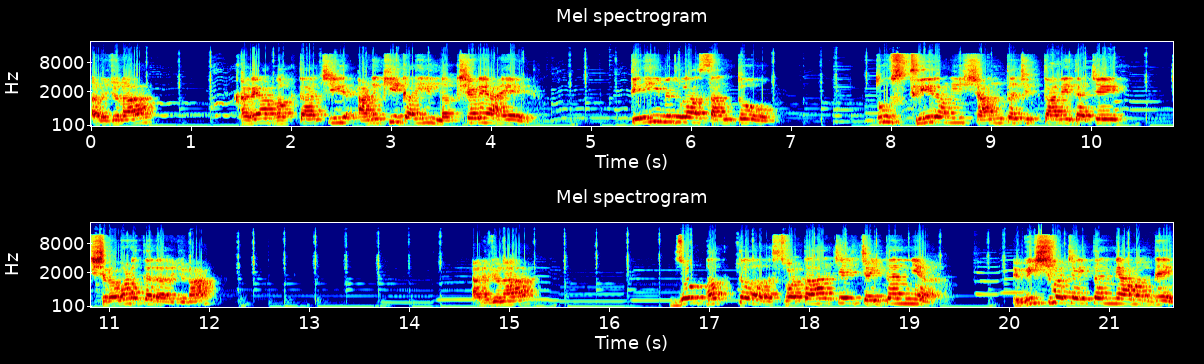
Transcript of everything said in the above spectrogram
अर्जुना खऱ्या भक्ताची आणखी काही लक्षणे आहेत. तेही मी तुला सांगतो. तू स्थिर आणि शांत चित्ताने त्याचे श्रवण कर अर्जुना. अर्जुना जो भक्त स्वतःचे चैतन्य विश्व चैतन्यामध्ये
